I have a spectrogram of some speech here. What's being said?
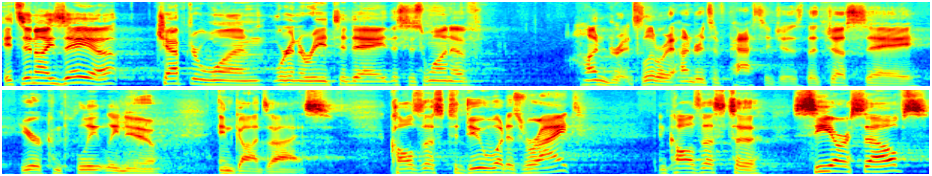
It's in Isaiah chapter 1, we're going to read today. This is one of hundreds, literally hundreds of passages that just say, You're completely new in God's eyes. Calls us to do what is right and calls us to see ourselves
